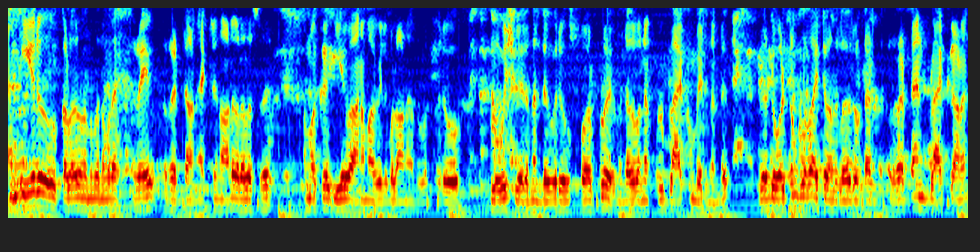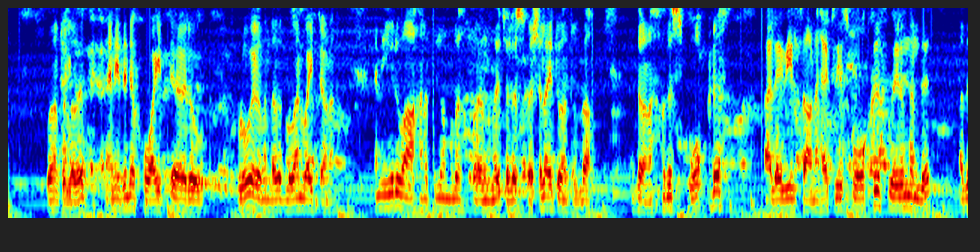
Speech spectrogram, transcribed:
ആൻഡ് ഈ ഒരു കളർ വന്നപ്പോൾ നമ്മുടെ റേവ് റെഡ് ആണ്. ആക്ച്വലി നാല് കളേഴ്സ് നമുക്ക് ഈ ഒരു വാഹനം അവൈലബിൾ ആണ്. അതുപോലെ ഒരു ബ്ലൂയിഷ് വരുന്നുണ്ട് ഒരു പർപ്പിൾ വരുന്നുണ്ട് അതുപോലെ ഫുൾ ബ്ലാക്കും വരുന്നുണ്ട്. ഇത് ഡുവൽ ടോൺ കളർ ആയിട്ട് വന്നിട്ടുള്ളത് ഒരു റെഡ് ആൻഡ് ബ്ലാക്കിലാണ് വന്നിട്ടുള്ളത്. ആൻഡ് ഇതിന്റെ വൈറ്റ് ഒരു ബ്ലൂ വരുന്നുണ്ട്. അത് ബ്ലൂ ആൻഡ് വൈറ്റ് ആണ്. ആൻഡ് ഈ ഒരു വാഹനത്തിൽ നമ്മൾ പറയുന്നത് വെച്ചാൽ സ്പെഷ്യലായിട്ട് വന്നിട്ടുള്ള ഇതാണ്. ഒരു സ്പോക്ക്ഡ് അലൈ വീൽസ് ആണ്. ആക്ച്വലി സ്പോക്ക് വരുന്നുണ്ട്. അത്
